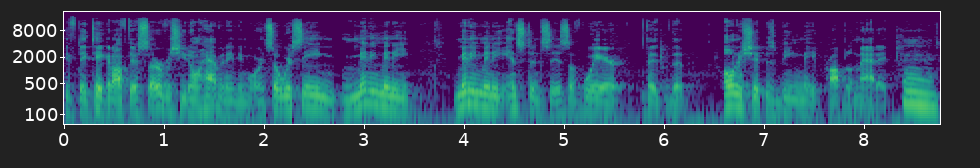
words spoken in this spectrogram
if they take it off their service, you don't have it anymore. And so we're seeing many, many, many, many instances of where the, the ownership is being made problematic. Mm.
